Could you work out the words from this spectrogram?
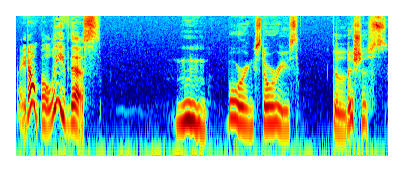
I don't believe this! Mmm, boring stories. Delicious.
